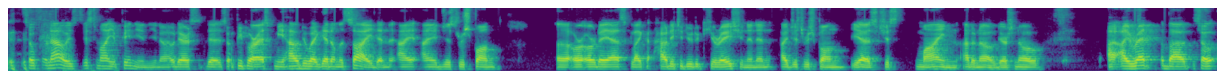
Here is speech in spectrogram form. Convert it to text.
So for now, it's just my opinion. You know, there's, there's so people are asking me, "How do I get on the site?" And I I just respond uh, or, or they ask like how did you do the curation and then i just respond yeah it's just mine i don't know there's no i, read about so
